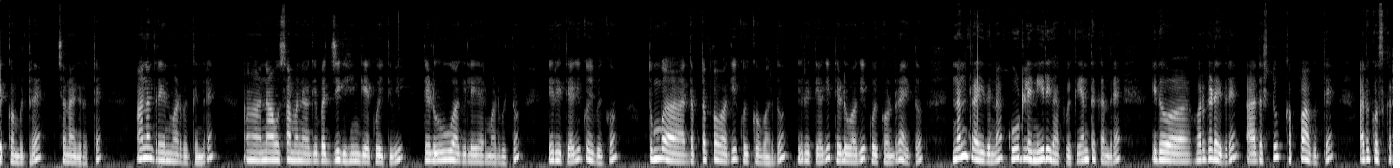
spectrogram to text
ತೆಕ್ಕೊಂಬಿಟ್ರೆ ಚೆನ್ನಾಗಿರುತ್ತೆ. ಆನಂತರ ಏನು ಮಾಡಬೇಕೆಂದರೆ ನಾವು ಸಾಮಾನ್ಯವಾಗಿ ಬಜ್ಜಿಗೆ ಹೀಗೆ ಕೊಯ್ತೀವಿ. ತೆಳುವಾಗಿ ಲೇಯರ್ ಮಾಡಿಬಿಟ್ಟು ಈ ರೀತಿಯಾಗಿ ಕೊಯ್ಬೇಕು. ತುಂಬ ದಪ್ಪ ದಪ್ಪವಾಗಿ ಕೊಯ್ಕೋಬಾರ್ದು. ಈ ರೀತಿಯಾಗಿ ತೆಳುವಾಗಿ ಕೊಯ್ಕೊಂಡ್ರೆ ಆಯಿತು. ನಂತರ ಇದನ್ನು ಕೂಡಲೇ ನೀರಿಗೆ ಹಾಕಬೇಕು. ಎಂತಕ್ಕಂದರೆ, ಇದು ಹೊರಗಡೆ ಇದ್ದರೆ ಆದಷ್ಟು ಕಪ್ಪಾಗುತ್ತೆ. ಅದಕ್ಕೋಸ್ಕರ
